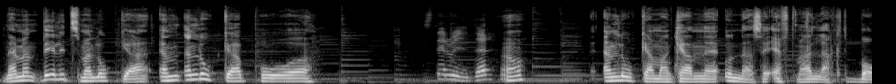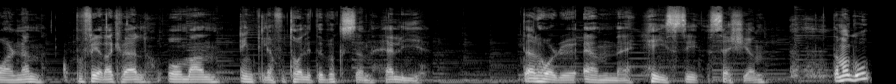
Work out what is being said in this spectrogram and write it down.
Nej, men det är lite som en Loka. En, en Loka på... Steroider. Ja. En Loka man kan eh, unna sig efter man har lagt barnen på fredag kväll och man äntligen får ta lite vuxen helg. Där har du en eh, hazy session. Den var god.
